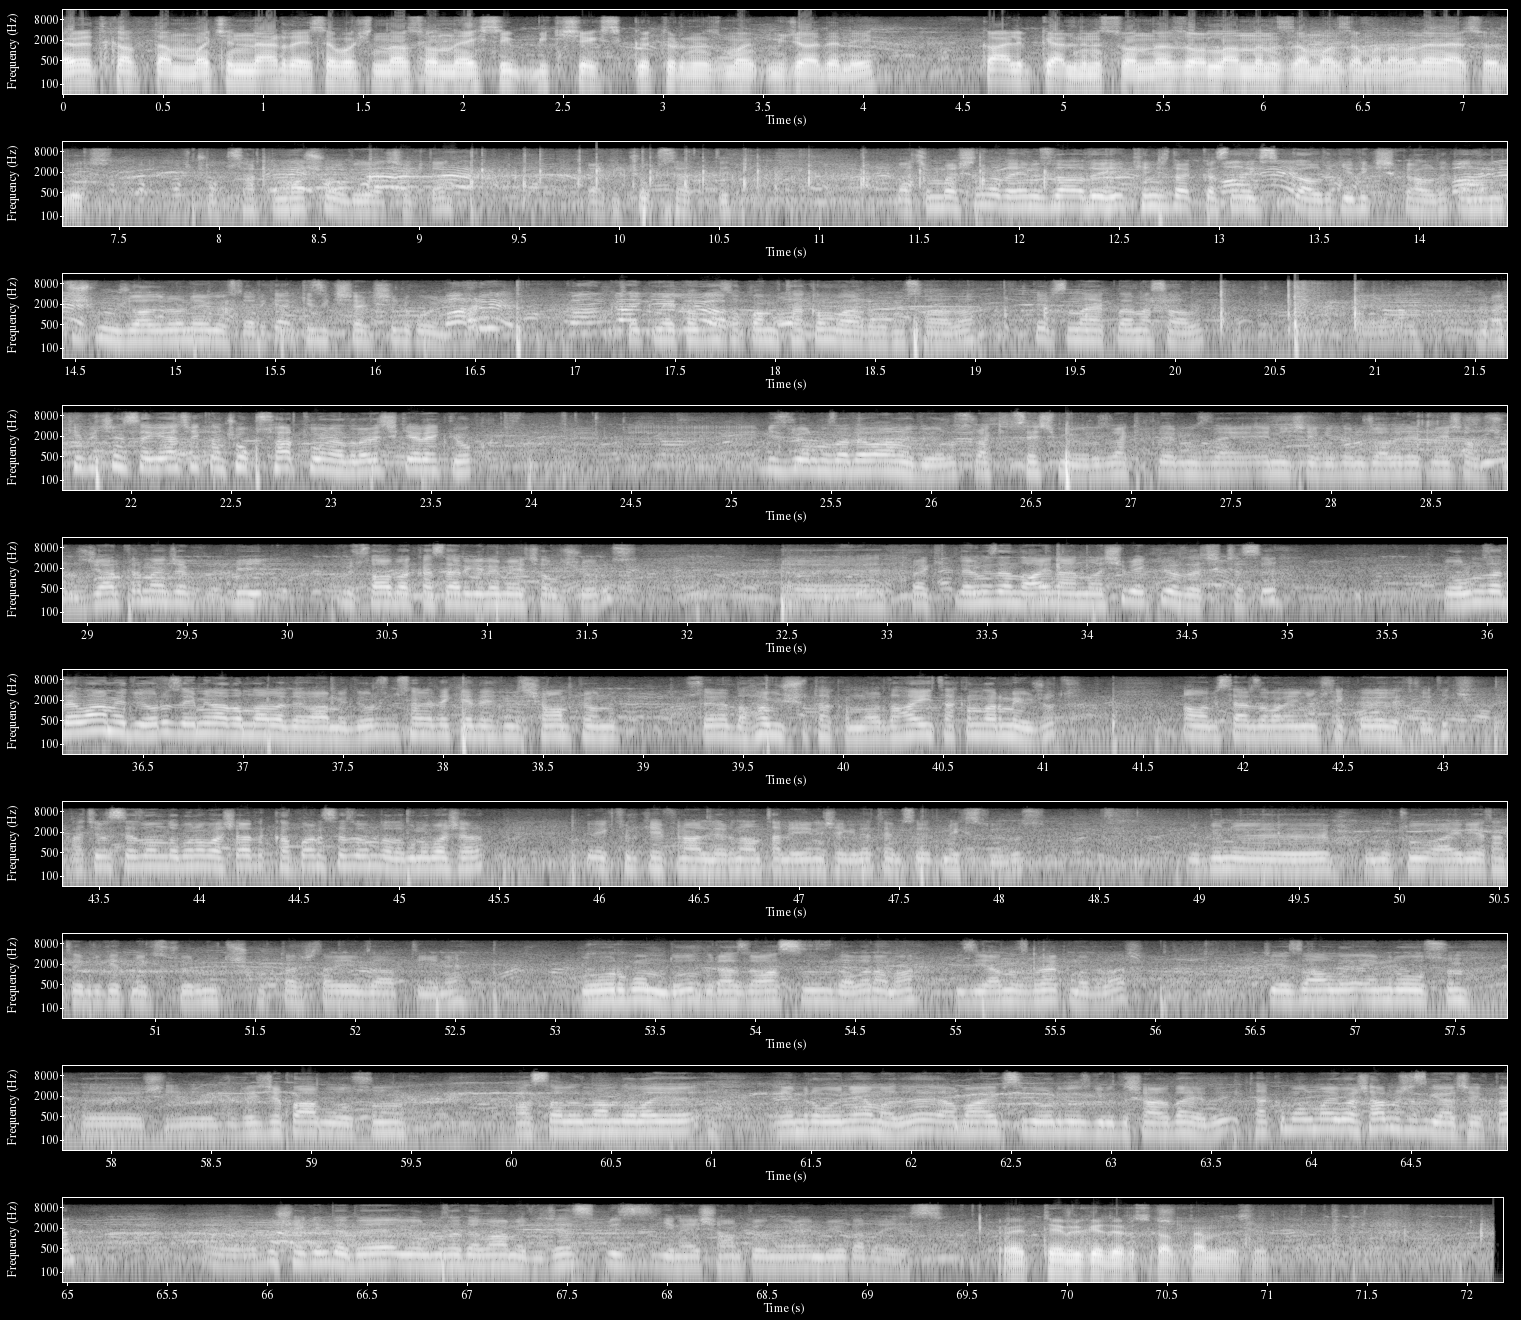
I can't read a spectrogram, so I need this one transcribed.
Evet kaptan maçın neredeyse başından sonuna eksik bir kişi eksik götürdünüz mücadeleyi. Galip geldiniz sonunda zorlandınız zaman zaman ama neler söyleyeceksin? Çok sert bir maç oldu gerçekten. Rakip çok sertti. Maçın başında da henüz daha da ikinci dakikasında eksik kaldık. 7 kişi kaldık ama müthiş bir mücadele örneği gösterdik. Herkes ikişer kişilik oynadı. Tekmeye kafa sokan bir takım vardı bugün sahada. Hepsinin ayaklarına sağlık. Ee, rakip içinse gerçekten çok sert oynadılar. Hiç gerek yok. Biz yolumuza devam ediyoruz. Rakip seçmiyoruz. Rakiplerimizle en iyi şekilde mücadele etmeye çalışıyoruz. Centilmence bir müsabaka sergilemeye çalışıyoruz. Ee, rakiplerimizden de aynı anlayışı bekliyoruz açıkçası. Yolumuza devam ediyoruz. Emin adımlarla devam ediyoruz. Bu senedeki hedefimiz şampiyonluk. Bu sene daha güçlü takımlar, daha iyi takımlar mevcut. Ama biz her zaman en yüksekleri hedefledik. Açılış sezonunda bunu başardık. Kapanış sezonunda da bunu başarıp direkt Türkiye finallerini Antalya'ya en iyi şekilde temsil etmek istiyoruz. Bugün e, Umut'u ayrıyeten tebrik etmek istiyorum. Müthiş kurtarışlara imza attı yine. Yorgundu. Biraz rahatsızlığı da var ama bizi yalnız bırakmadılar. Cezalı Emre olsun, e, şey, Recep abi olsun. Hastalığından dolayı Emre oynayamadı ama hepsi gördüğünüz gibi dışarıdaydı. Takım olmayı başarmışız gerçekten. E, bu şekilde de yolumuza devam edeceğiz. Biz yine şampiyonluğun en büyük adayıyız. Evet tebrik ediyoruz kaptan bizi.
